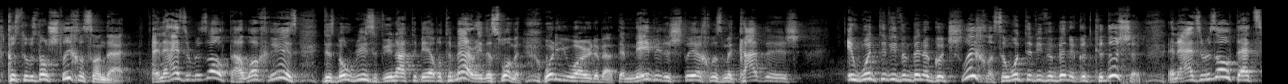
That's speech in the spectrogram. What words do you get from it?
because there was no shlichus on that. And as a result, the halach is there's no reason for you not to be able to marry this woman. What are you worried about? That maybe the shlich was mekadosh it wouldn't have even been a good shlichus. It wouldn't have even been a good kedusha. And as a result, that's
